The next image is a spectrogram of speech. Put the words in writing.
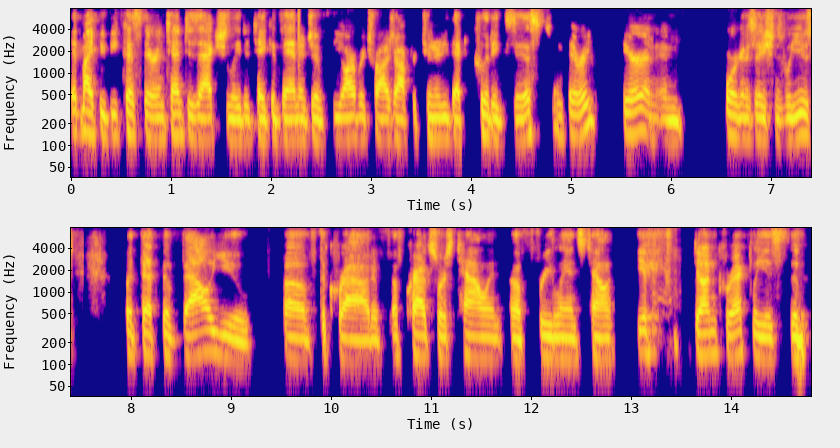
it might be because their intent is actually to take advantage of the arbitrage opportunity that could exist in theory here and, and organizations will use, but that the value of the crowd, of, of crowdsourced talent, of freelance talent, if done correctly, is the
